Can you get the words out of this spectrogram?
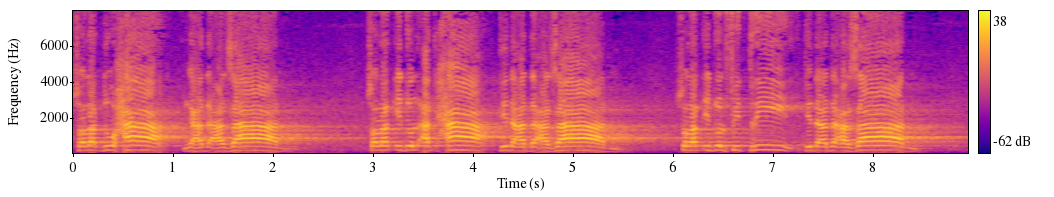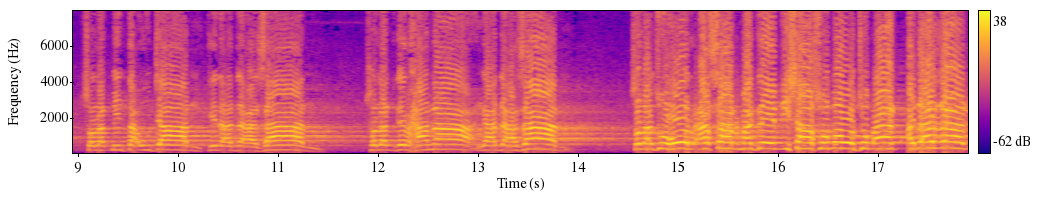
Sholat duha nggak ada azan. Sholat idul adha tidak ada azan. Sholat idul fitri tidak ada azan. Sholat minta hujan tidak ada azan. Sholat gerhana nggak ada azan. Sholat zuhur, asar, maghrib, isya, subuh, jumat ada azan.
